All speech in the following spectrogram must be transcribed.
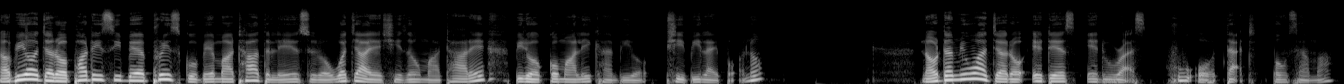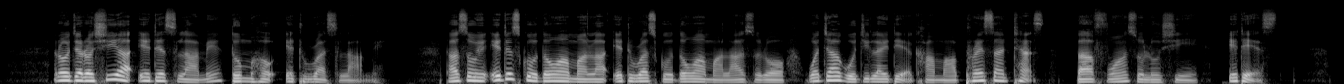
နောက်ပြီးတော့ကျတော့ participle phrase ကိုဘယ်မှာထားတယ်လဲဆိုတော့ဝက်ကြရဲ့ရှေ့ဆုံးမှာထားတယ်ပြီးတော့ comma လေးခံပြီးတော့ ဖြည့်ပေးလိုက်ပေါ့နော်နောက်တစ်မျိုးကကျတော့ it is it was who or that ပုံစံမှာအဲ့တော့ကျတော့ရှေ့က it is လာမယ်သို့မဟုတ် it was လာမယ်ဒါဆိုရင် it is ကိုသုံးရမှာလား it was ကိုသုံးရမှာလားဆိုတော့ဝါကြကိုကြည့်လိုက်တဲ့အခါမှာ present tense verb 1ဆိုလို့ရှိရင် it is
